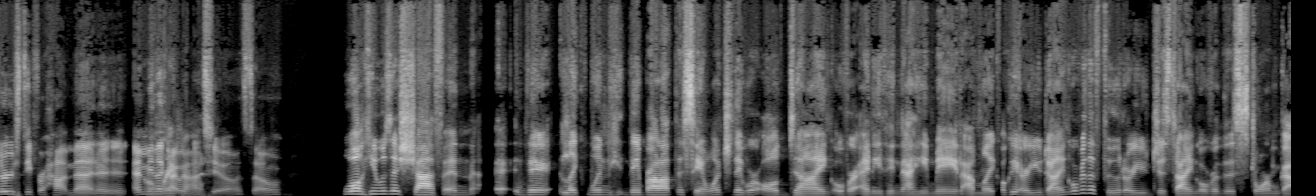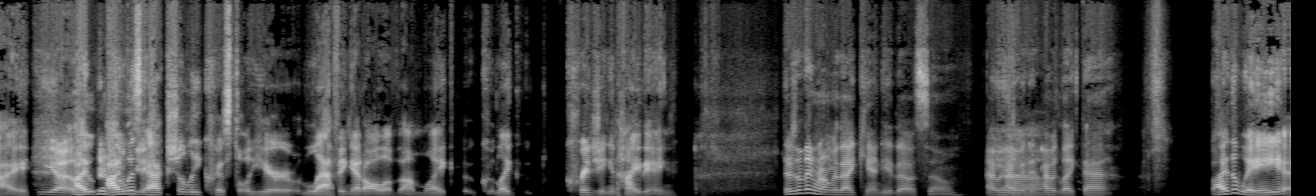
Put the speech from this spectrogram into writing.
thirsty for hot men, and I Oh mean, like, my I would be too, so Well, he was a chef, and, eh, they like, when he they brought out the sandwich, they were all dying over anything that he made. I'm like, "Okay, are you dying over the food, or are you just dying over this Storm guy?" Yeah, I I was literally. actually crystal here laughing at all of them, like, like, cringing and hiding. There's nothing wrong with eye candy, though, so I would I would I would like that. By the way,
